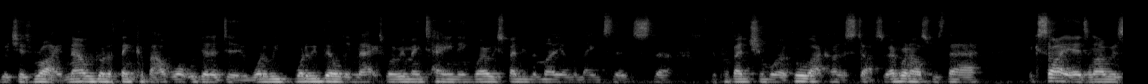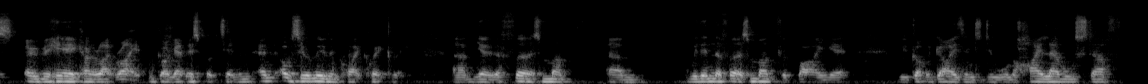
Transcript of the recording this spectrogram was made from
which is right now we've got to think about what we're going to do. What are we what are we building next? What are we maintaining? Where are we spending the money on the maintenance, the the prevention work, and all that kind of stuff. So everyone else was there excited and I was over here kind of like, right, we've got to get this booked in. And, and obviously we're moving quite quickly. Um, you know, the first month, um, within the first month of buying it, we've got the guys in to do all the high level stuff.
